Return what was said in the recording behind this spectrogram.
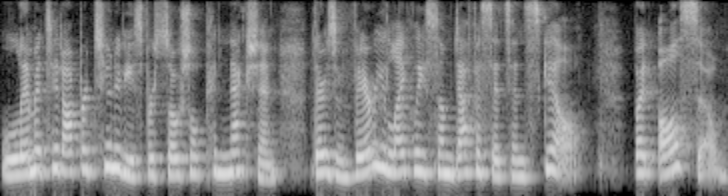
limited opportunities for social connection, there's very likely some deficits in skill. But also,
